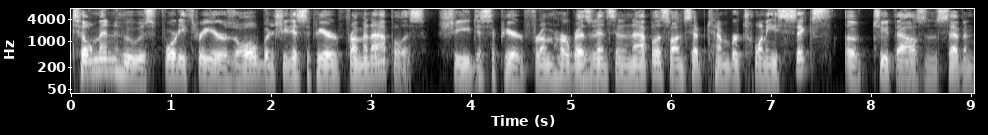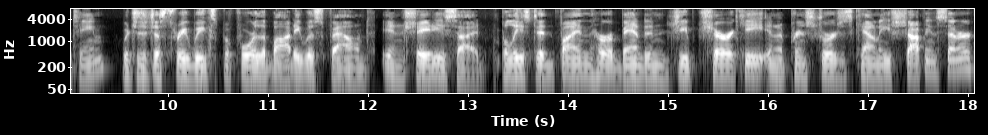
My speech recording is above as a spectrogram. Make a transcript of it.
Tillman, who was 43 years old when she disappeared from Annapolis. She disappeared from her residence in Annapolis on September 26th of 2017, which is just three weeks before the body was found in Shady Side. Police did find her abandoned Jeep Cherokee in a Prince George's County shopping center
